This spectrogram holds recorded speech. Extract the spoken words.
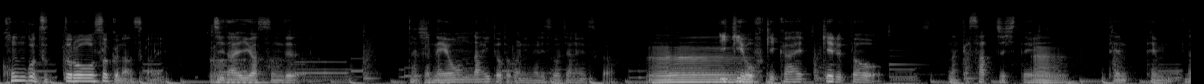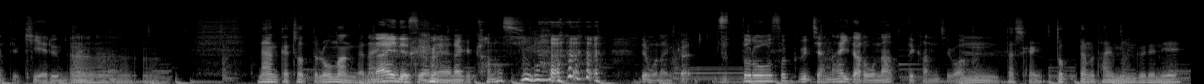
今後ずっとろうそくなんですかね。時代が進んでなんかネオンライトとかになりそうじゃないですか、うーん。息を吹きかけるとなんか察知して、うん。点点なんていう消えるみたいな、うんうんうんうん。なんかちょっとロマンがない。ないですよね。なんか悲しいな。でもなんかずっとろうそくじゃないだろうなって感じは、うん確かに。どっかのタイミングでね。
